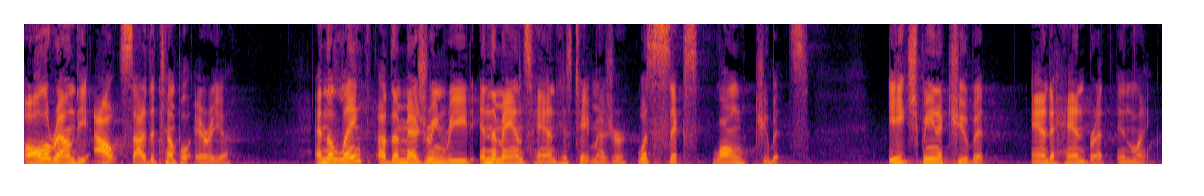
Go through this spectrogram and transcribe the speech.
all around the outside of the temple area, and the length of the measuring reed in the man's hand, his tape measure, was six long cubits, each being a cubit and a handbreadth in length.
